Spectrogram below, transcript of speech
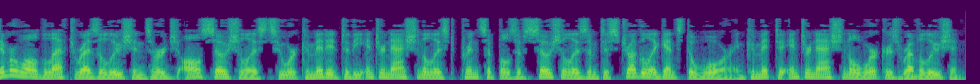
Zimmerwald left resolutions urged all socialists who were committed to the internationalist principles of socialism to struggle against the war and commit to international workers' revolution.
